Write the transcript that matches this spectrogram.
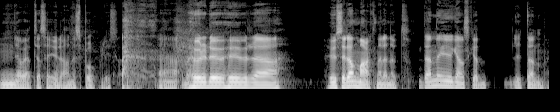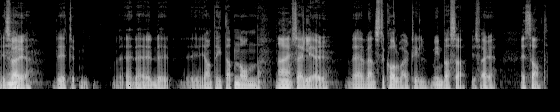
Mm, jag vet, jag säger ju det. Han är språkpolis. Eh, men hur, du, hur, eh, hur ser den marknaden ut? Den är ju ganska liten i Mm. Sverige. Det är typ, eh, det, det, jag har inte hittat någon Nej, som säljer eh, vänsterkolvar till min bössa i Sverige. det är sant.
